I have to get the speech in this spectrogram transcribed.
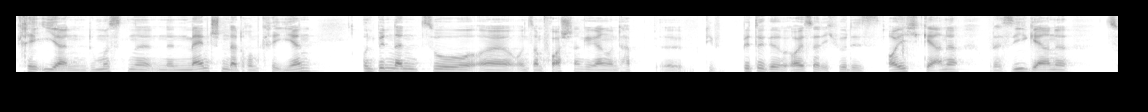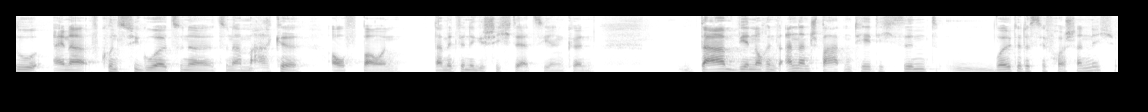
kreieren. Du musst eine, einen Menschen darum kreieren. Und bin dann zu äh, unserem Vorstand gegangen und habe äh, die Bitte geäußert, ich würde euch gerne oder Sie gerne zu einer Kunstfigur, zu einer, zu einer Marke aufbauen, damit wir eine Geschichte erzählen können. Da wir noch in anderen Sparten tätig sind, wollte das der Vorstand nicht.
